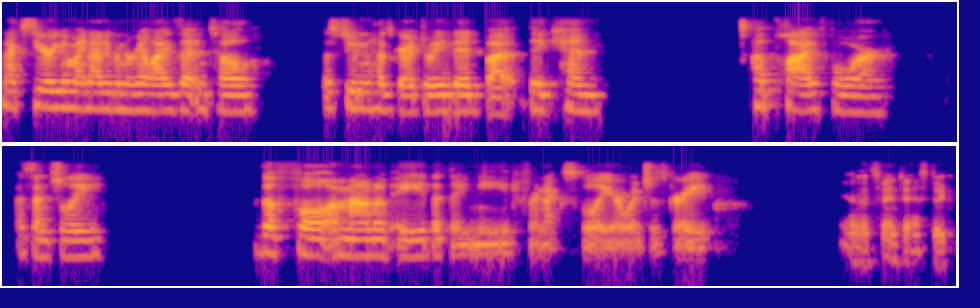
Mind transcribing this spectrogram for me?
next year. You might not even realize it until a student has graduated, but they can apply for essentially the full amount of aid that they need for next school year, which is great. Yeah, that's fantastic.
